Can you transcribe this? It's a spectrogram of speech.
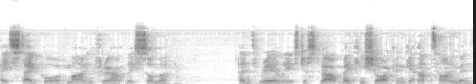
a staple of mine throughout the summer. And really, it's just about making sure I can get that time in.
